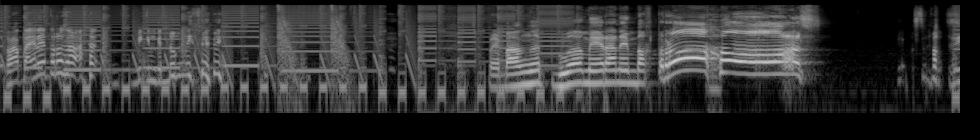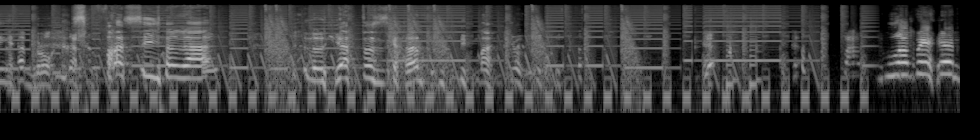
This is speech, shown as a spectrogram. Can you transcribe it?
Ratainnya terus ah, bikin gedung nih. Capek banget, gua merah nembak terus. Spasinya broken. Spasinya nggak. Lu lihat tuh sekarang dimajuin. Gua pengen.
